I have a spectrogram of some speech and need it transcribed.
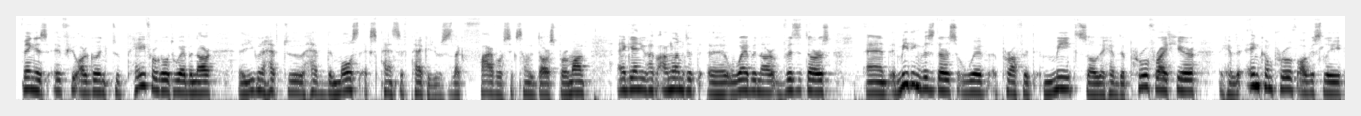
thing is, if you are going to pay for GoToWebinar, uh, you're gonna have to have the most expensive package, which is like five or six hundred dollars per month. Again, you have unlimited uh, webinar visitors and meeting visitors with profit meet so they have the proof right here. They have the income proof obviously.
